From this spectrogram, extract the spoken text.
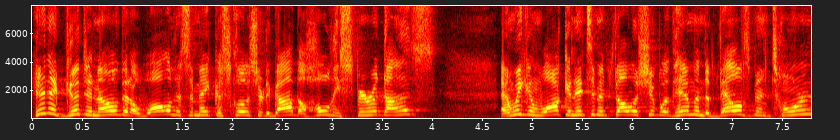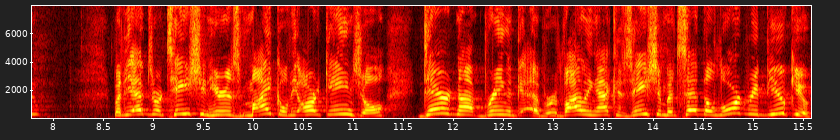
Isn't it good to know that a wall doesn't make us closer to God? The Holy Spirit does and we can walk in intimate fellowship with him, and the veil's been torn. But the exhortation here is Michael, the archangel, dared not bring a, a, reviling accusation, but said, The Lord rebuke you.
